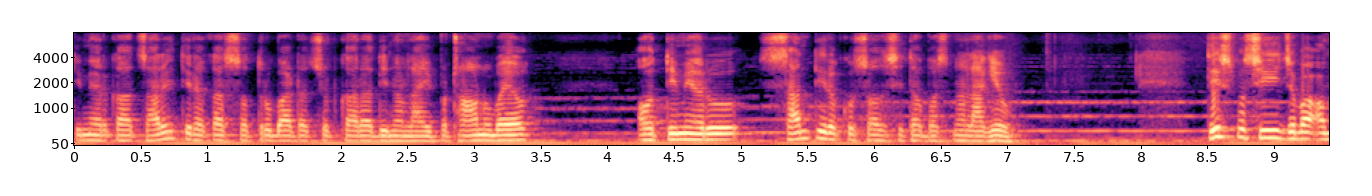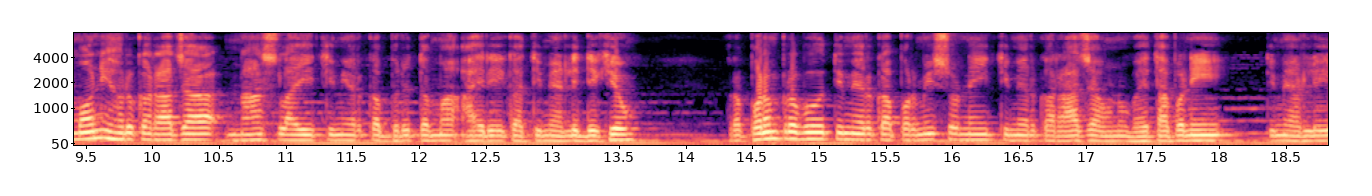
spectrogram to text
तिमीहरूका चारैतिरका शत्रुबाट छुटकारा दिनलाई पठाउनुभयो। औ तिमीहरू शान्ति र कुशलसित बस्न लाग्यौ। त्यसपछि जब अमनीहरूका राजा नाशलाई तिमीहरूका विरुद्धमा आइरहेका तिमीहरूले देख्यौ र परमप्रभु तिमीहरूका परमेश्वर नै तिमीहरूका राजा हुनु भए तापनि तिमीहरूले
